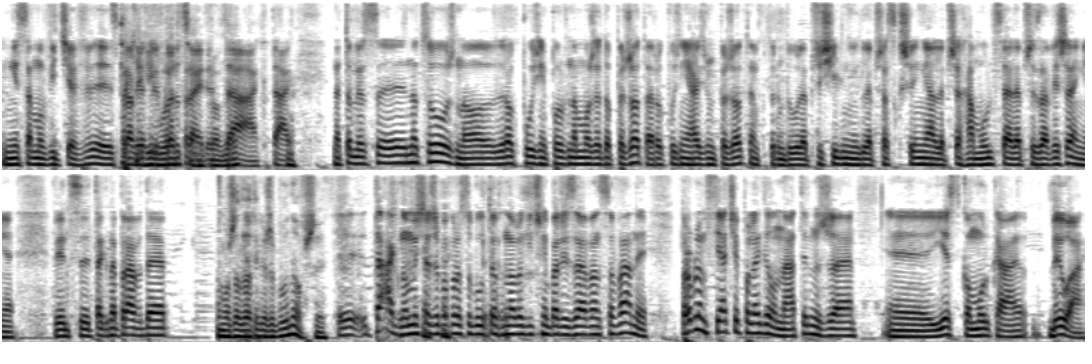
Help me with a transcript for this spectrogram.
niesamowicie w, sprawia jak i w wielką? Tak, tak. Natomiast, e, no cóż, no rok później porównam może do Peugeota. Rok później jechaliśmy Peugeotem, w którym był lepszy silnik, lepsza skrzynia, lepsze hamulce, lepsze zawieszenie. Więc e, tak naprawdę Może dlatego, że był nowszy. Y, tak, no myślę, że po prostu był technologicznie bardziej zaawansowany. Problem w Fiacie polegał na tym, że y, jest komórka, była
